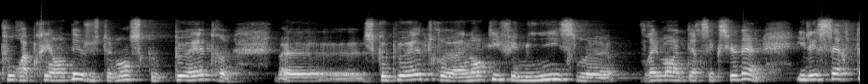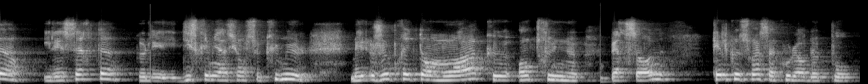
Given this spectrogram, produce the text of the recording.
pour appréhender justement ce que peut être ce que peut être un antiféminisme vraiment intersectionnel. Il est certain, il est certain que les discriminations se cumulent, mais je prétends moi que entre une personne, quelle que soit sa couleur de peau,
